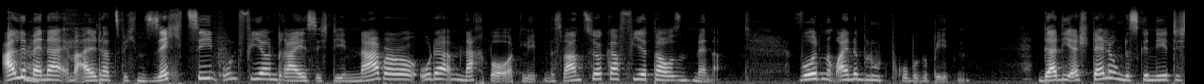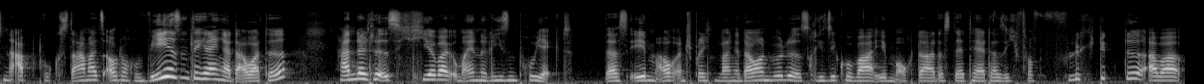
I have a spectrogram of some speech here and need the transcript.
Alle. Männer im Alter zwischen 16 und 34, die in Narborough oder im Nachbarort lebten, es waren circa 4000 Männer, wurden um eine Blutprobe gebeten. Da die Erstellung des genetischen Abdrucks damals auch noch wesentlich länger dauerte, handelte es sich hierbei um ein Riesenprojekt, das eben auch entsprechend lange dauern würde. Das Risiko war eben auch da, dass der Täter sich verflüchtigte, aber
